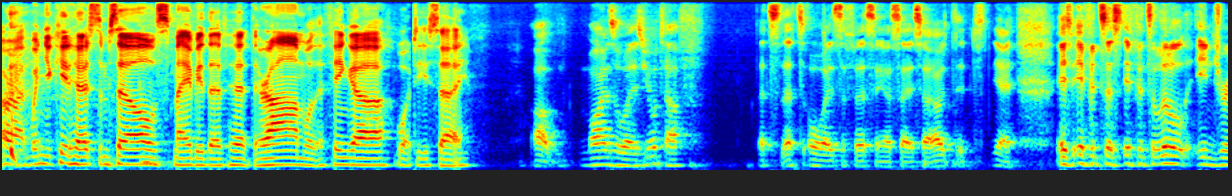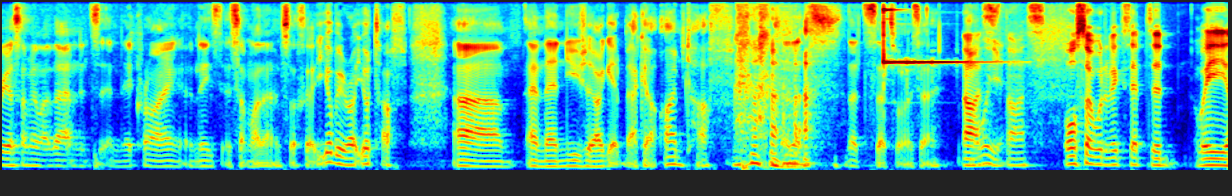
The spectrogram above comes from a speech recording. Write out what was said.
All right. When your kid hurts themselves, maybe they've hurt their arm or their finger. What do you say? Oh, mine's always you're tough. That's that's always the first thing I say. So I, it's yeah, if, if it's a, if it's a little injury or something like that, and it's and they're crying and needs something like that, it's like you'll be right, you're tough. Um, and then usually I get back out, I'm tough. so that's that's that's what I say. Nice, Oh, yeah. nice. Also, would have accepted. We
